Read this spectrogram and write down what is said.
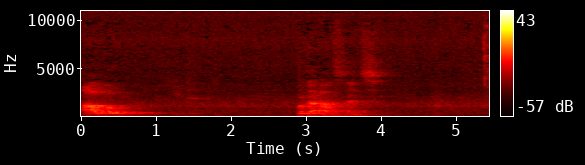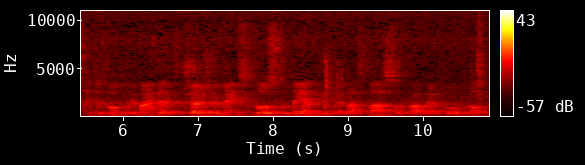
our Lord. For the announcements, I just want to remind that church remains closed today until the last mass, so probably at 2 o'clock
